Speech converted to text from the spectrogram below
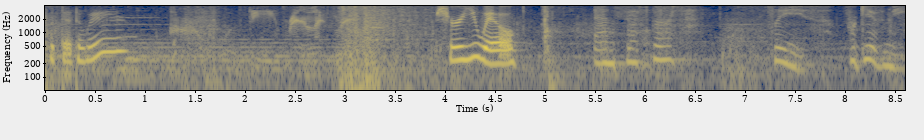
Put that away. I'm Sure you will. Ancestors, please forgive me.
